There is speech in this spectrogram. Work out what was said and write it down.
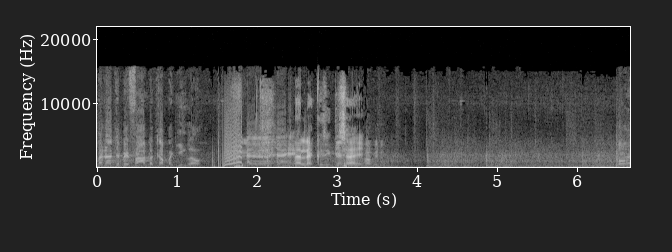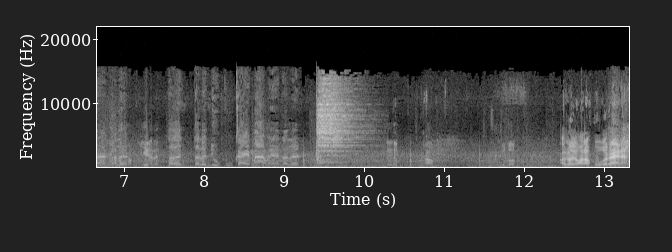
มันน่าจะไปฟาร์มแล้วกลับมายิงเรา เออใช่นั่นแหละคือสิ่งำที่ใช่เข้าไปดู โอ้ยทำเพี้ยอะไรตะเล่นตะเล่นอยู่กูไกลมากเลยนะตะเล่นเดินเข้าดูรถเอารถกลับมารับกูก็ได้นะ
